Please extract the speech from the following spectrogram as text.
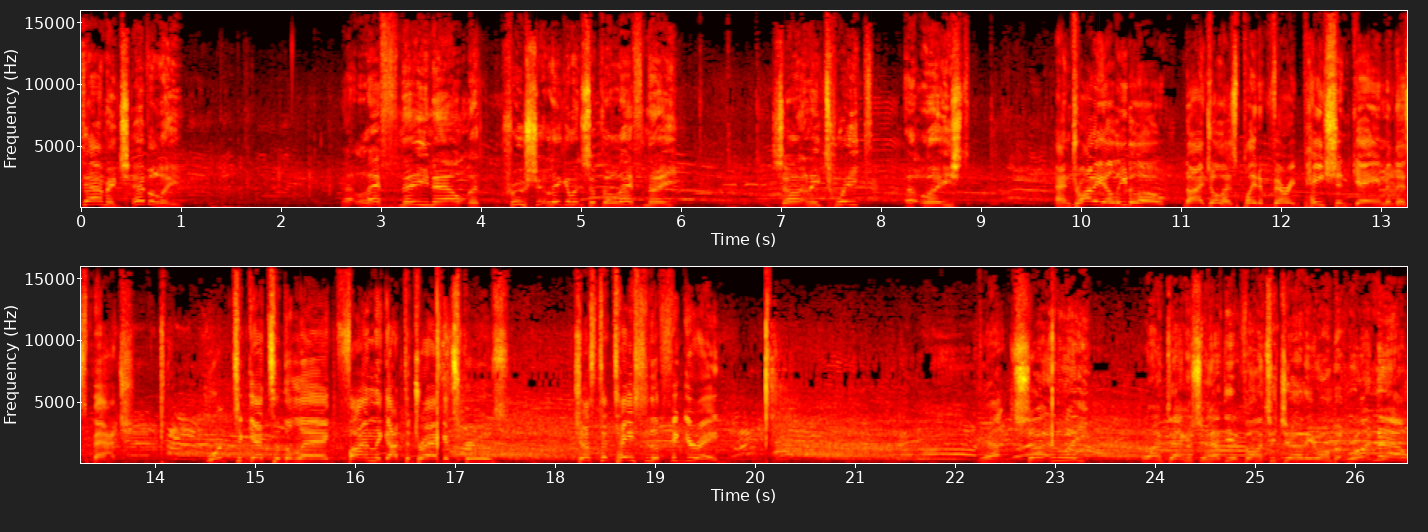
damage heavily. That left knee now, the cruciate ligaments of the left knee, certainly tweaked at least. Andrade El Idolo, Nigel, has played a very patient game in this match. Worked to get to the leg, finally got the dragon screws. Just a taste of the figure eight. Yeah, certainly Bryan Danielson had the advantage earlier on, but right now,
